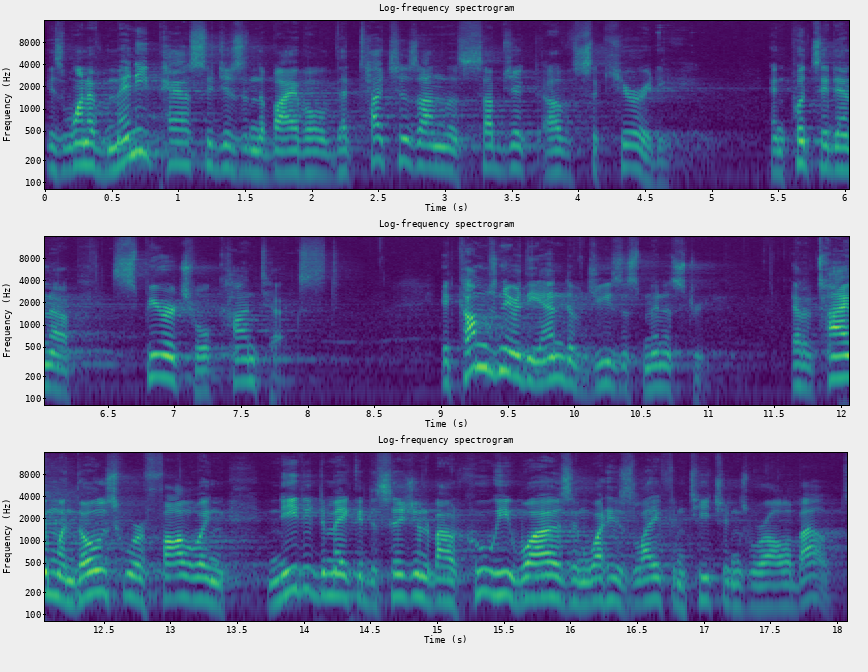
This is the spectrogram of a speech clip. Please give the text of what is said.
is one of many passages in the Bible that touches on the subject of security and puts it in a spiritual context. It comes near the end of Jesus' ministry, at a time when those who were following needed to make a decision about who he was and what his life and teachings were all about,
